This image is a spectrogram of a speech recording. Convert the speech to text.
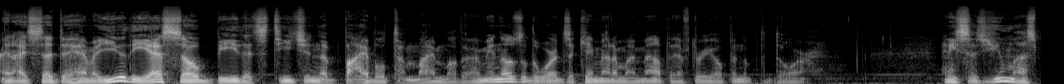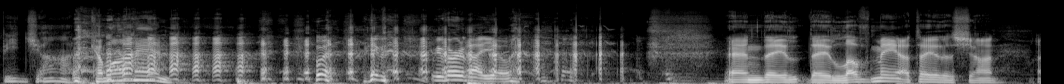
And I said to him, Are you the SOB that's teaching the Bible to my mother? I mean, those are the words that came out of my mouth after he opened up the door. And he says, You must be John. Come on in. we've, we've heard about you. and they they loved me. I'll tell you this, Sean. Uh,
